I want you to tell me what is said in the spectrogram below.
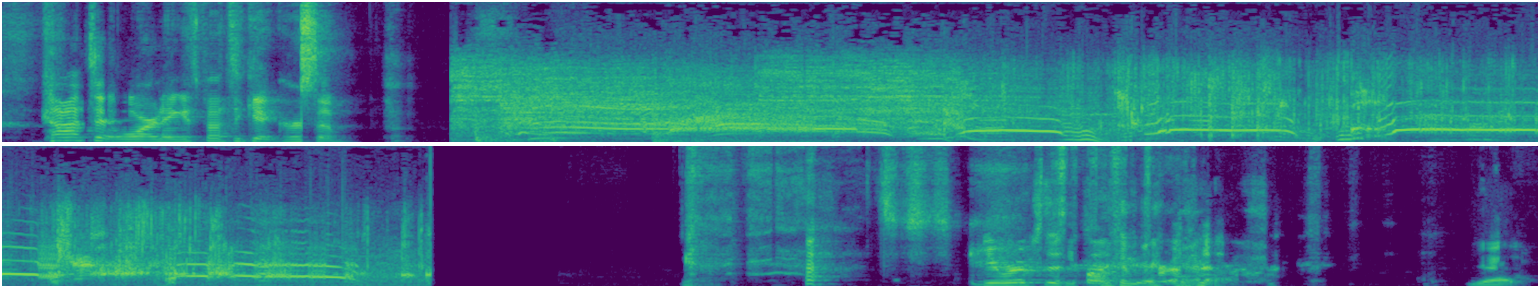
Content warning: It's about to get gruesome. he rips his fucking throat out Yep.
